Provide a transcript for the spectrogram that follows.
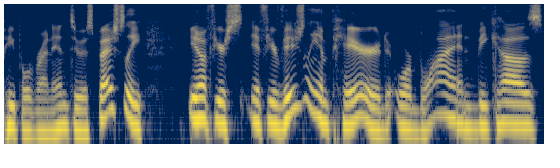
people run into, especially you know if you're if you're visually impaired or blind, because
